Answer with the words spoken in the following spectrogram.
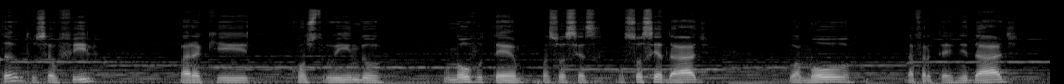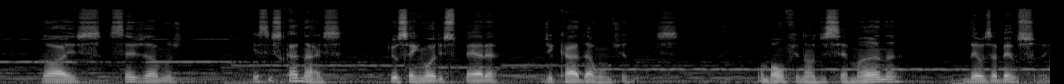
tanto o seu filho, para que, construindo um novo tempo, uma sociedade do amor, da fraternidade, nós sejamos esses canais que o Senhor espera de cada um de nós. Um bom final de semana Deus abençoe.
